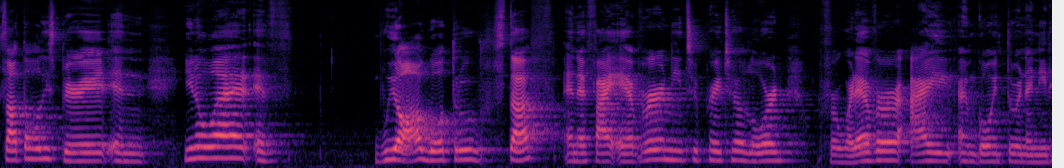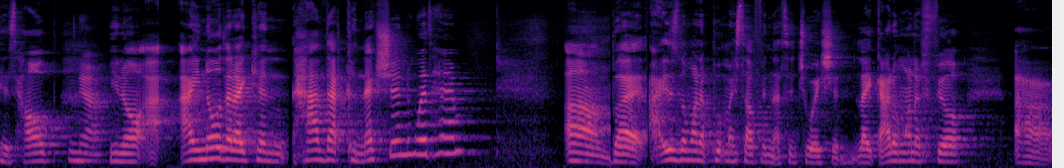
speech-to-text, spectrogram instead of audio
felt the Holy Spirit, and you know what? If we all go through stuff and if i ever need to pray to the lord for whatever i am going through and i need his help yeah you know i, I know that i can have that connection with him um, but i just don't want to put myself in that situation like i don't want to feel uh,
